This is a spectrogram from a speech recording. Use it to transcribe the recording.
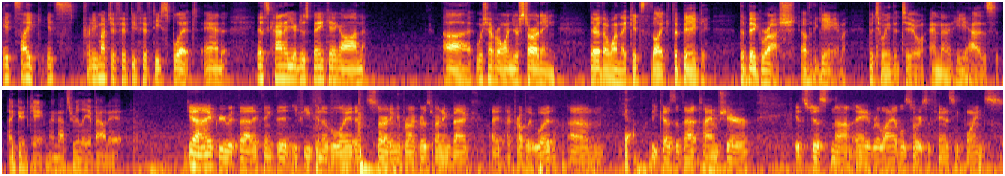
it's like it's pretty much a 50-50 split and it's kind of you're just banking on uh, whichever one you're starting they're the one that gets like the big the big rush of the game between the two and then he has a good game and that's really about it Yeah, I agree with that. I think that if you can avoid starting a Broncos running back, I, I probably would. Um, yeah because of that timeshare, it's just not a reliable source of fantasy points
